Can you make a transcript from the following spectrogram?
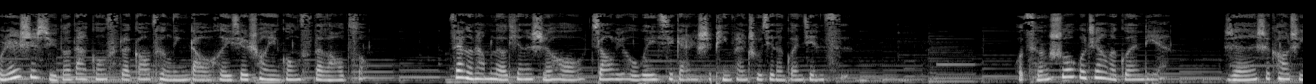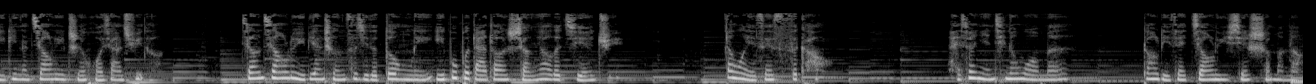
我认识许多大公司的高层领导和一些创业公司的老总，在和他们聊天的时候，焦虑和危机感是频繁出现的关键词。我曾说过这样的观点：人是靠着一定的焦虑值活下去的。将焦虑变成自己的动力，一步步达到想要的结局。但我也在思考，还算年轻的我们，到底在焦虑些什么呢？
